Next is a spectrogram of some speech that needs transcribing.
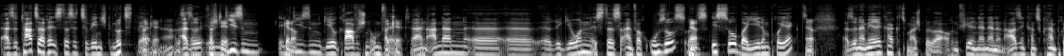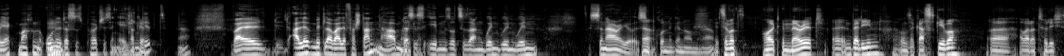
also Tatsache ist, dass sie zu wenig genutzt werden. Okay, ja. alles Also in diesem in Genau. diesem geografischen Umfeld. Okay, Ja, in anderen äh, äh, Regionen ist das einfach Usus und es ist so bei jedem Projekt. Also in Amerika zum Beispiel oder auch in vielen Ländern in Asien kannst du kein Projekt machen, ohne Mhm. dass es Purchasing Agent gibt. Weil alle mittlerweile verstanden haben, dass es eben sozusagen Win-Win-Win Szenario ist Ja. im Grunde genommen. Ja. Jetzt sind wir heute im Marriott äh, in Berlin, unser Gastgeber. Äh, aber natürlich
